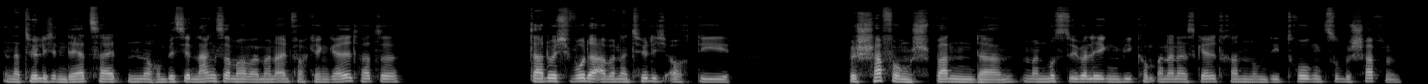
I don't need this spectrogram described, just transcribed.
Natürlich in der Zeit noch ein bisschen langsamer, weil man einfach kein Geld hatte. Dadurch wurde aber natürlich auch die Beschaffung spannender. Man musste überlegen, wie kommt man an das Geld ran, um die Drogen zu beschaffen.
